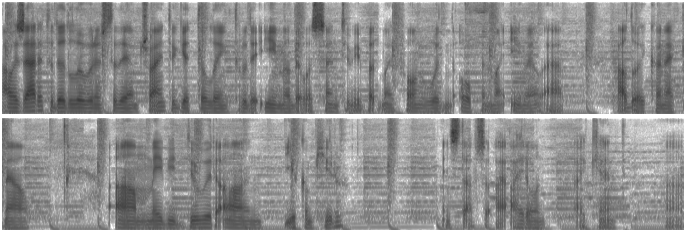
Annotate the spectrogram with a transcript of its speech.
I was added to the deliverance today. I'm trying to get the link through the email that was sent to me, but my phone wouldn't open my email app. How do I connect now? Um, maybe do it on your computer and stuff. So I, I don't, I can't. Um,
